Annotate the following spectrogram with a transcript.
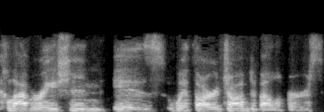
collaboration is with our job developers.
